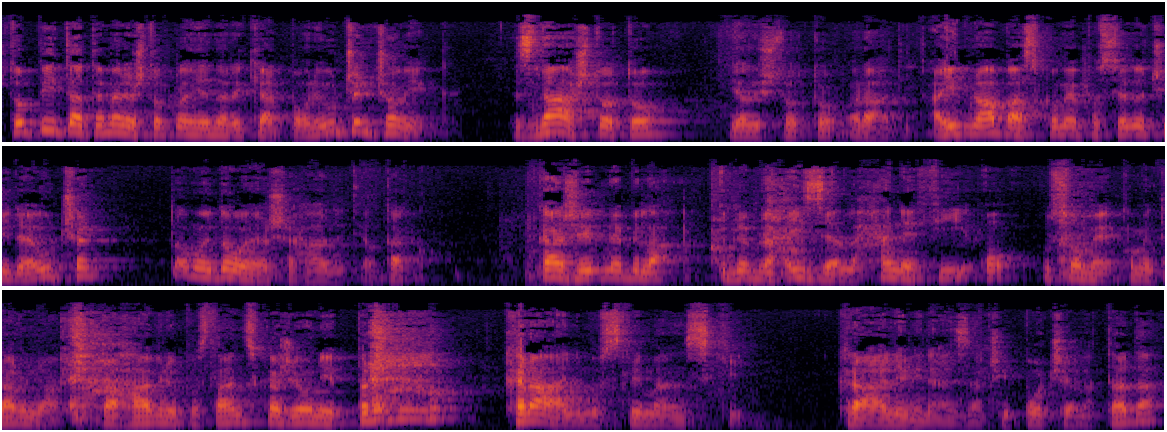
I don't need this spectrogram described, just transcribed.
Što pitate mene što klanja jedan rekiat? Pa on je učen čovjek. Zna što to, je li što to radi. A Ibn Abbas kome posvjedoči da je učen, to mu je dovoljno šahadet, je li tako? kaže Ibn Bila, Ibn Bila Izel Hanefi u svome komentaru na Tahavinu poslanicu, kaže on je prvi kralj muslimanski. Kraljevina je znači počela tada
